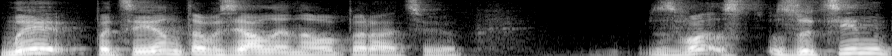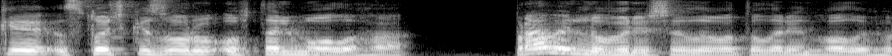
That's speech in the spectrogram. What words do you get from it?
Ми пацієнта взяли на операцію. З, з- оцінки, з точки зору офтальмолога, правильно вирішили отоларингологи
